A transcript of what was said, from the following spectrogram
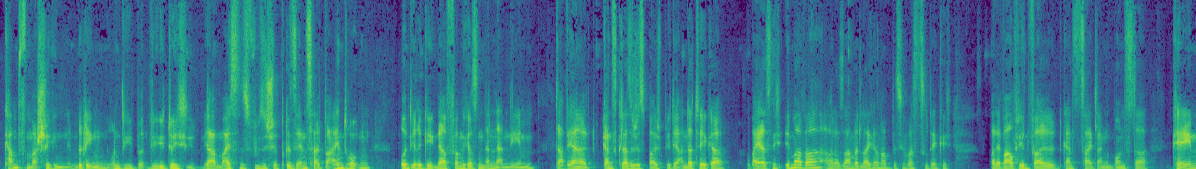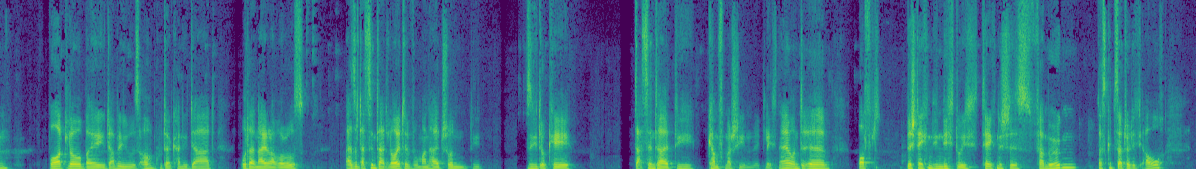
Kampfmaschinen im Ring und die, die durch ja meistens physische Präsenz halt beeindrucken und ihre Gegner förmlich auseinandernehmen. Da wäre halt ganz klassisches Beispiel der Undertaker, wobei er es nicht immer war, aber da sagen wir gleich auch noch ein bisschen was zu, denke ich. Aber der war auf jeden Fall ganz Zeit lang ein Monster. Kane, Wardlow bei W ist auch ein guter Kandidat oder Naira Rose. Also das sind halt Leute, wo man halt schon die sieht, okay, das sind halt die Kampfmaschinen wirklich. Ne? Und äh, oft bestechen die nicht durch technisches Vermögen, das gibt's natürlich auch,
